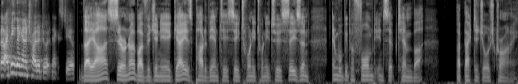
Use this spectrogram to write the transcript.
But I think they're going to try to do it next year. They are Cyrano by Virginia Gay as part of the MTC 2022 season and will be performed in September. But back to George crying.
